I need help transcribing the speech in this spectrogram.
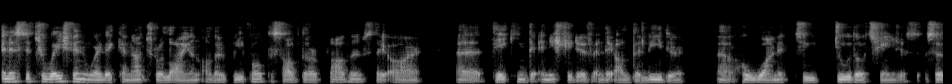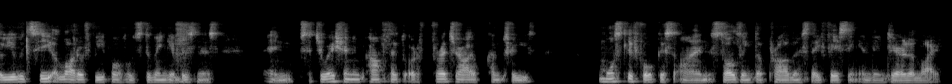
in a situation where they cannot rely on other people to solve their problems. They are taking the initiative and they are the leader uh, who wanted to do those changes. So you would see a lot of people who's doing a business in situation in conflict or fragile countries mostly focus on solving the problems they're facing in their daily life.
